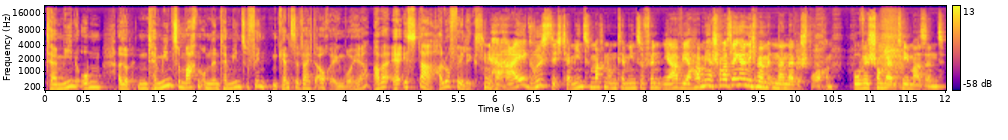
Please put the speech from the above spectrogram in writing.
Termin um, also einen Termin zu machen, um einen Termin zu finden. Kennst du vielleicht auch irgendwo her? Aber er ist da. Hallo Felix. Hi, grüß dich. Termin zu machen, um einen Termin zu finden. Ja, wir haben ja schon was länger nicht mehr miteinander gesprochen, wo wir schon beim Thema sind.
